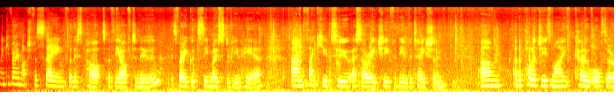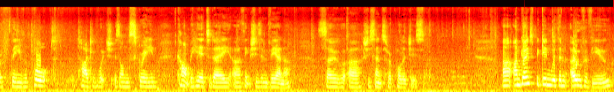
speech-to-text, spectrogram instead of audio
Thank you very much for staying for this part of the afternoon. It's very good to see most of you here. And thank you to SRHE for the invitation. Um, and apologies, my co author of the report, the title of which is on the screen, can't be here today. I think she's in Vienna. So uh, she sends her apologies. Uh, I'm going to begin with an overview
